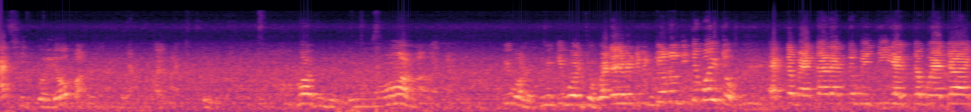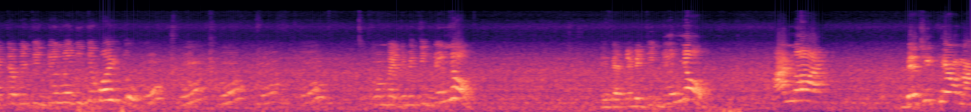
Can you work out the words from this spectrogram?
আর সিট করলেও পাবে না। কি বলো? তুমি কি বলছো? বেটা বেটির জন্য দিতে বলছো? একটা বেটার একটা বেটি, একটা বেটা একটা বেটির জন্য দিতে বেটা বেটির জন্য? এই বেটা বেটির জন্য? আর নয়, বেশি খেও না।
